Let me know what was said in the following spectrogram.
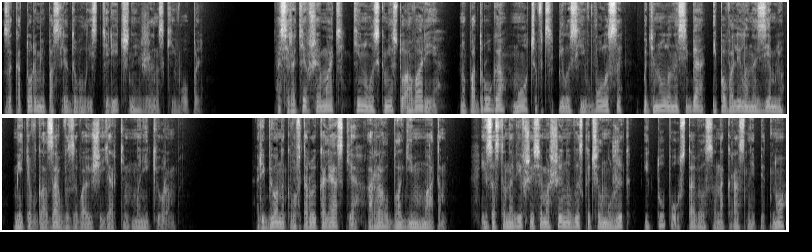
за которыми последовал истеричный женский вопль. Осиротевшая мать кинулась к месту аварии, но подруга молча вцепилась ей в волосы, потянула на себя и повалила на землю, метя в глаза вызывающе ярким маникюром. Ребенок во второй коляске орал благим матом. Из остановившейся машины выскочил мужик и тупо уставился на красное пятно,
